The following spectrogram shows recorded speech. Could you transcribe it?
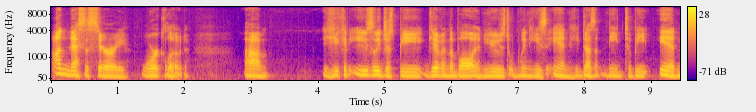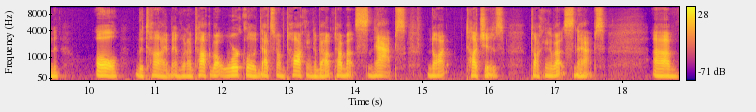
unnecessary workload, um, he could easily just be given the ball and used when he's in. He doesn't need to be in all the time. And when I'm talking about workload, that's what I'm talking about. I'm talking about snaps, not touches. I'm talking about snaps. Um,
